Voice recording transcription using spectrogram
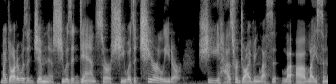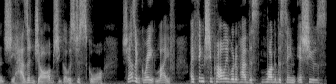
my daughter was a gymnast. She was a dancer. She was a cheerleader. She has her driving lesson, uh, license. She has a job. She goes to school. She has a great life. I think she probably would have had this a lot of the same issues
